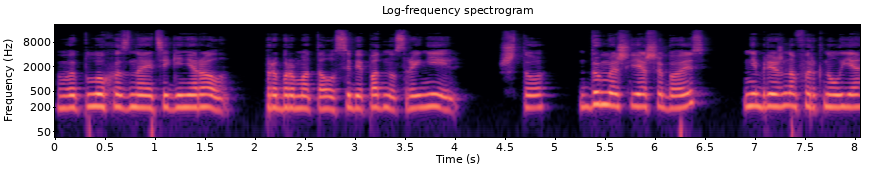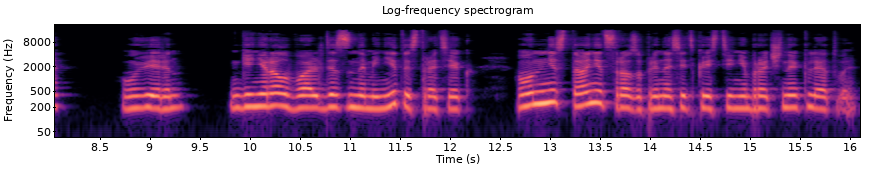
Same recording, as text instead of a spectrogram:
«Вы плохо знаете генерала», – пробормотал себе под нос Рейниэль. «Что? Думаешь, я ошибаюсь?» – небрежно фыркнул я. «Уверен. Генерал Вальдес – знаменитый стратег. Он не станет сразу приносить Кристине брачные клятвы.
